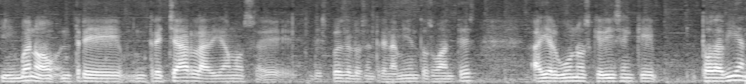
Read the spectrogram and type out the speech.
y bueno, entre, entre charla, digamos, eh, después de los entrenamientos o antes, hay algunos que dicen que todavía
